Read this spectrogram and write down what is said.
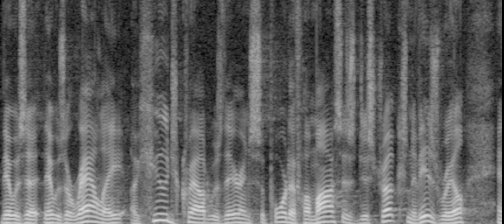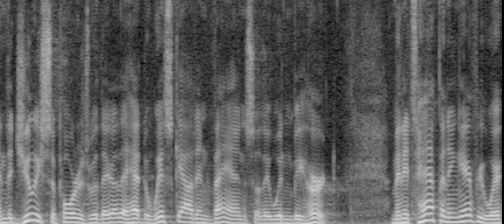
there was, a, there was a rally. A huge crowd was there in support of Hamas's destruction of Israel, and the Jewish supporters were there. They had to whisk out in vans so they wouldn't be hurt. I mean, it's happening everywhere,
